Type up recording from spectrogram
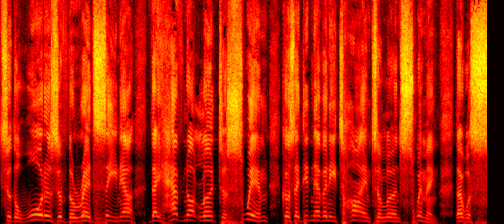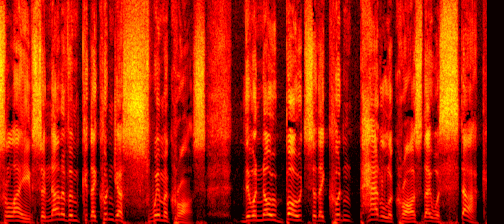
to the waters of the Red Sea. Now, they have not learned to swim because they didn't have any time to learn swimming. They were slaves. So none of them, they couldn't just swim across. There were no boats, so they couldn't paddle across. They were stuck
